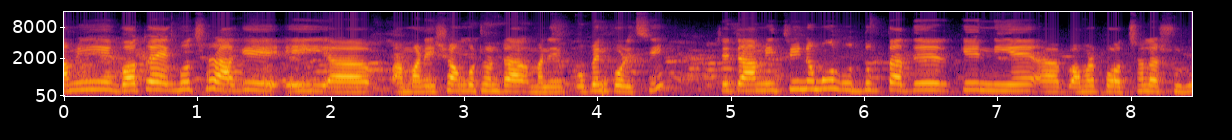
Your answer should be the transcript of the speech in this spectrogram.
আমি গত এক বছর আগে এই আমার এই সংগঠনটা মানে ওপেন করেছি সেটা আমি তৃণমূল উদ্যোক্তাদেরকে নিয়ে আমার পথ চলা শুরু।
